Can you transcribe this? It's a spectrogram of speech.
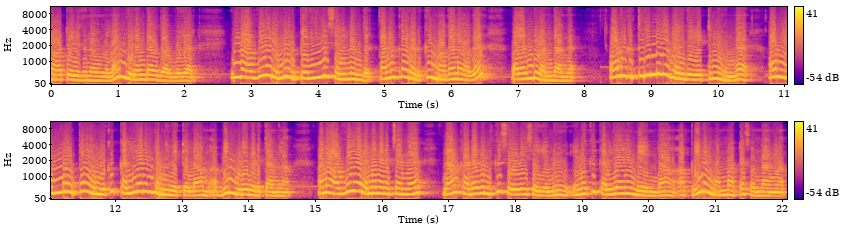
பாட்டு எழுதினவங்களாம் இந்த இரண்டாவது ஔவையார். இந்த ஔவையார் வந்து ஒரு பெரிய செல்வந்தர் பணக்காரருக்கு மகளாக வளர்ந்து வந்தாங்க. அவங்களுக்கு திருமண வயது எட்டுன உடனே அவங்க அம்மா அப்பா அவங்களுக்கு கல்யாணம் பண்ணி வைக்கலாம் அப்படின்னு முடிவெடுத்தாங்களாம். ஆனா ஔவையார் என்ன நினைச்சாங்க? நான் கடவுளுக்கு சேவை செய்யணும் எனக்கு கல்யாணம் வேண்டாம் அப்படின்னு அவங்க அம்மாட்ட சொன்னாங்களாம்.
